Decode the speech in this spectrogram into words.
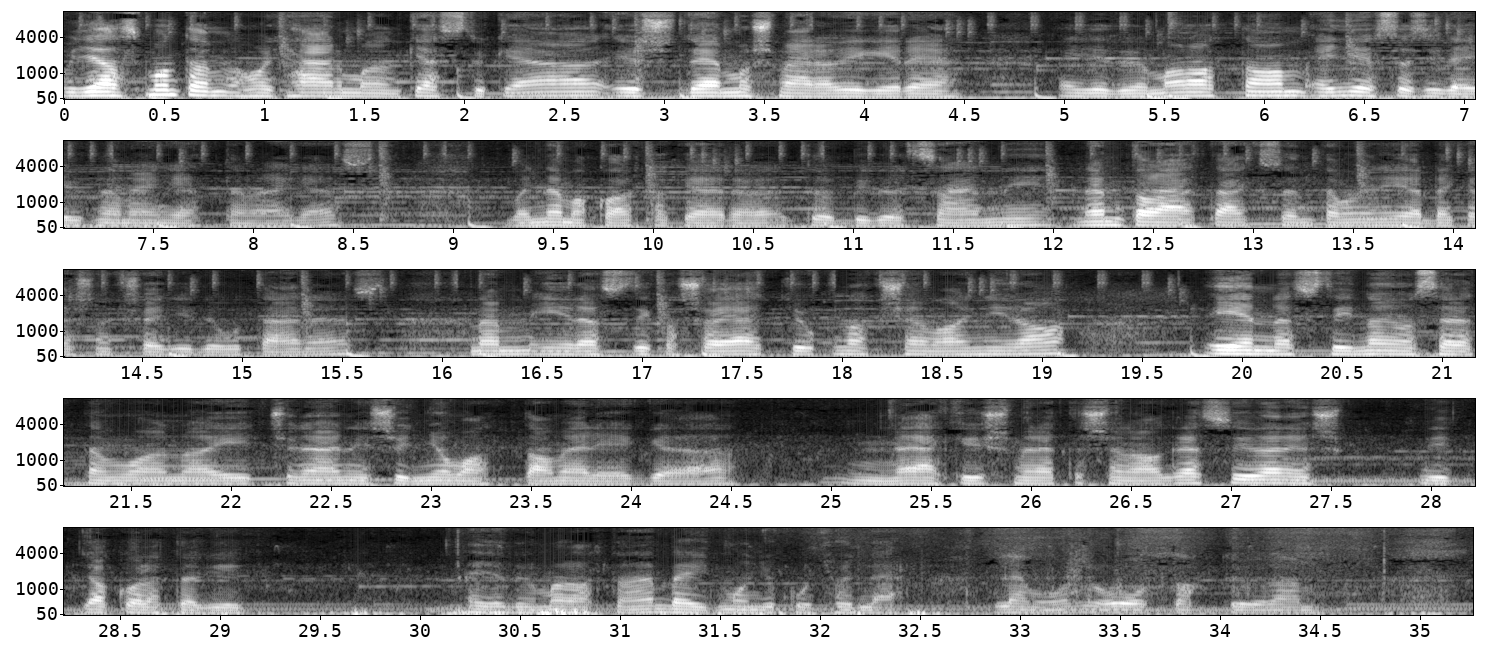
Ugye azt mondtam, hogy hárman kezdtük el, és de most már a végére egyedül maradtam. Egyrészt az idejük nem engedte meg ezt vagy nem akartak erre több időt szánni. Nem találták szerintem olyan érdekesnek se egy idő után ezt. Nem érezték a sajátjuknak sem annyira. Én ezt így nagyon szerettem volna így csinálni, és így nyomattam elég uh, lelkiismeretesen, agresszíven, és így gyakorlatilag így egyedül maradtam ebbe, így mondjuk úgy, hogy le, lemorzsolódtak tőlem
